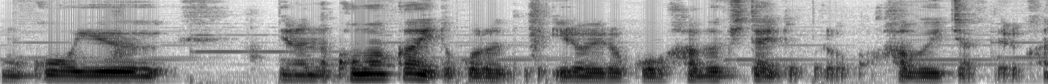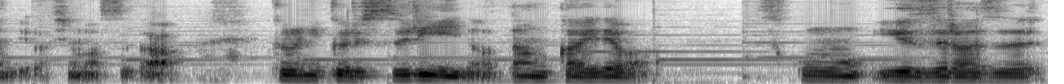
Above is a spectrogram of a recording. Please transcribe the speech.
もうこういういろんな細かいところでいろいろこう省きたいところが省いちゃってる感じがしますが、クロニクル3の段階ではそこも譲らず、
